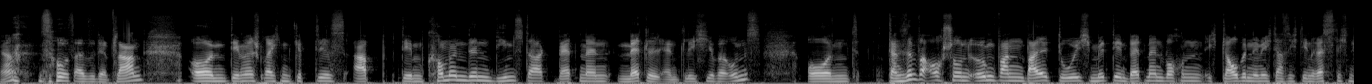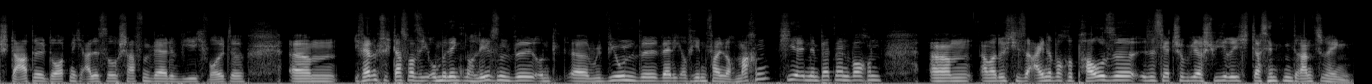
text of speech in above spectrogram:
Ja, so ist also der Plan. Und dementsprechend gibt es ab dem kommenden Dienstag Batman Metal endlich hier bei uns. Und dann sind wir auch schon irgendwann bald durch mit den Batman-Wochen. Ich glaube nämlich, dass ich den restlichen Stapel dort nicht alles so schaffen werde, wie ich wollte. Ähm, ich werde natürlich das, was ich unbedingt noch lesen will und äh, reviewen will, werde ich auf jeden Fall noch machen, hier in den Batman-Wochen. Ähm, aber durch diese eine Woche Pause ist es jetzt schon wieder schwierig, das hinten dran zu hängen.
